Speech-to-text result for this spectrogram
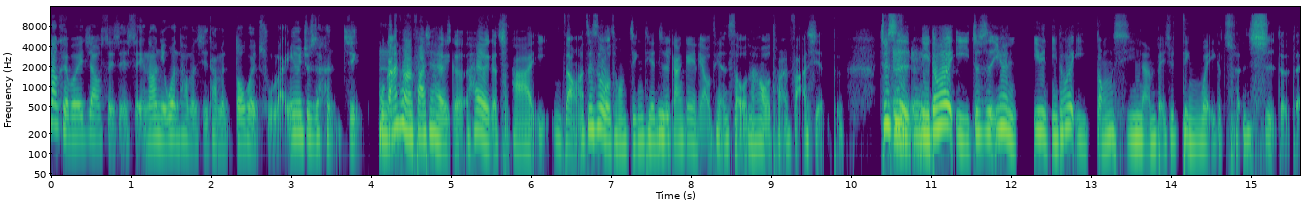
那可不可以叫谁谁谁？然后你问他们，其实他们都会出来，因为就是很近。我刚突然发现还有一个还有一个差异，你知道吗？这是我从今天就是刚跟你聊天的时候，然后我突然发现的，就是你都会以就是因为因为你都会以东西南北去定位一个城市，对不对？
